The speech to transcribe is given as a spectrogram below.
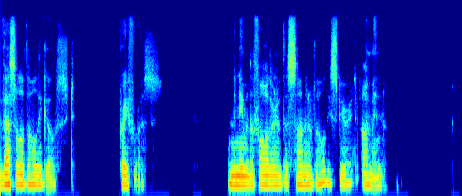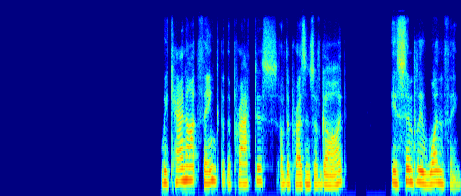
Vessel of the Holy Ghost, pray for us. In the name of the Father, and of the Son, and of the Holy Spirit. Amen. We cannot think that the practice of the presence of God is simply one thing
